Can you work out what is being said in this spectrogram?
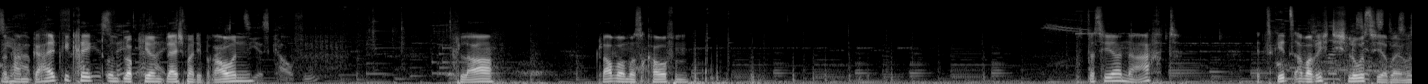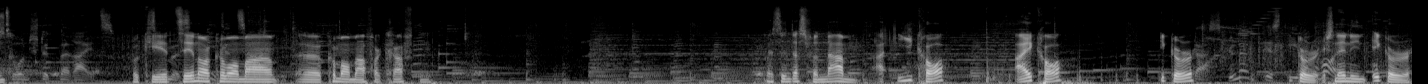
Und haben Gehalt gekriegt und blockieren gleich mal die Braunen. Klar. Klar wollen wir es kaufen. Ist das hier eine 8? Jetzt geht's aber richtig los hier bei uns. Okay, 10er können wir mal, äh, können wir mal verkraften. Was sind das für Namen? Iker? Iker? Iker? Iker. Ich nenne ihn Iker.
